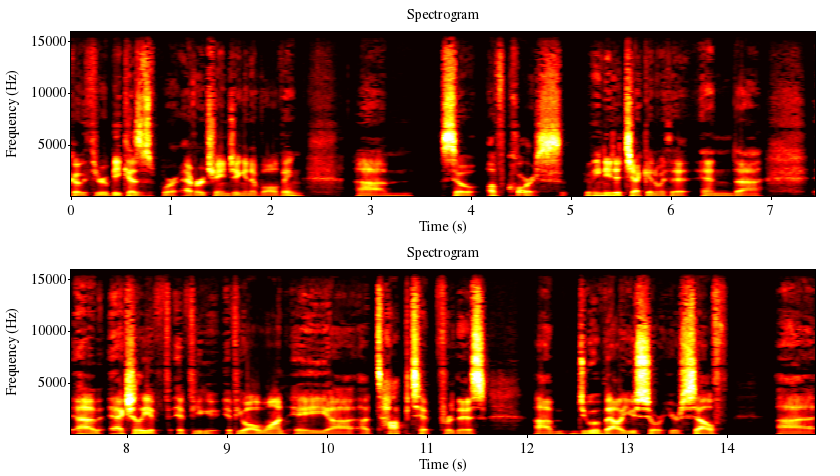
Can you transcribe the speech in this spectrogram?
go through because we're ever changing and evolving. Um, so of course we need to check in with it. And uh, uh, actually, if if you if you all want a uh, a top tip for this, um, do a value sort yourself. Uh,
